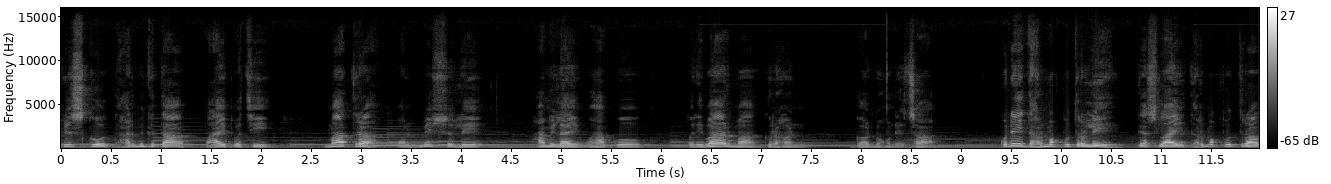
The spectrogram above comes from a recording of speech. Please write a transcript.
ख्रिसको धार्मिकता पाएपछि मात्र परमेश्वरले हामीलाई उहाँको परिवारमा ग्रहण गर्नुहुनेछ। कुनै धर्मपुत्रले त्यसलाई धर्मपुत्र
